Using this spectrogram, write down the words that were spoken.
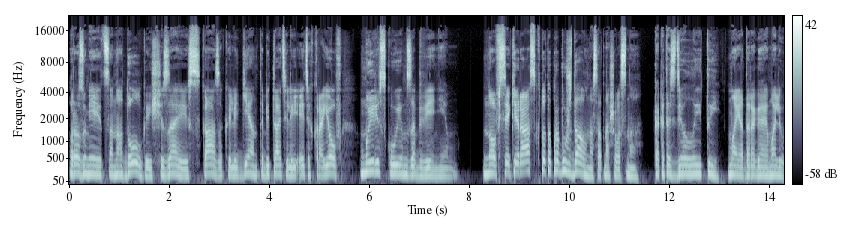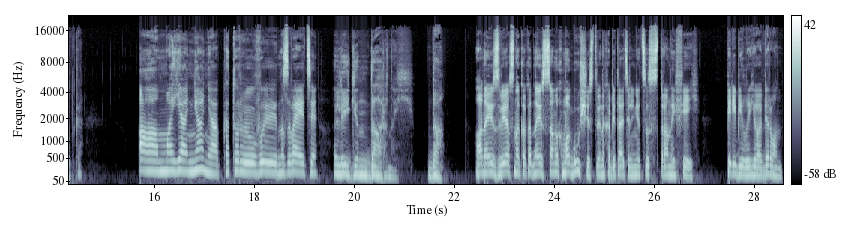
разумеется, надолго исчезая из сказок и легенд обитателей этих краев, мы рискуем забвением. Но всякий раз кто-то пробуждал нас от нашего сна, как это сделала и ты, моя дорогая малютка. А моя няня, которую вы называете легендарной, да. Она известна как одна из самых могущественных обитательниц страны фей. Перебил ее Аберон.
